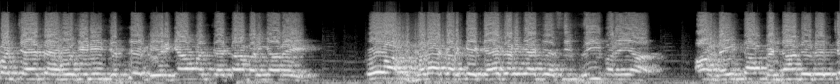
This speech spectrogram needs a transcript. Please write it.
ਪੰਚਾਇਤ ਇਹੋ ਜਿਹੀ ਨਹੀਂ, ਜਿੱਥੇ ਮੇਰੀਆਂ ਪੰਚਾਇਤਾਂ ਬਣੀਆਂ ਨੇ ਉਹ ਹੱਥ ਖੜਾ ਕਰਕੇ ਕਹਿ ਦੇਣੀਆਂ ਕਿ ਅਸੀਂ ਫ੍ਰੀ ਬਣੇ ਆ ਔਰ ਨਹੀਂ ਤਾਂ ਪਿੰਡਾਂ ਦੇ ਵਿੱਚ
